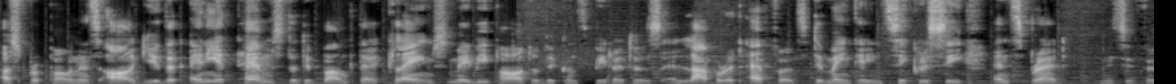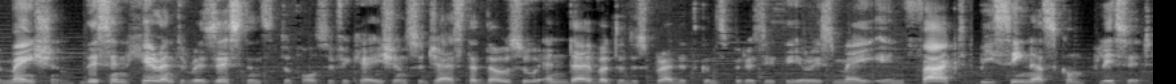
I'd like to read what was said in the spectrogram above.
as proponents argue that any attempts to debunk their claims may be part of the conspirators' elaborate efforts to maintain secrecy and spread misinformation. This inherent resistance to falsification suggests that those who endeavor to discredit conspiracy theories may, in fact, be seen as complicit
